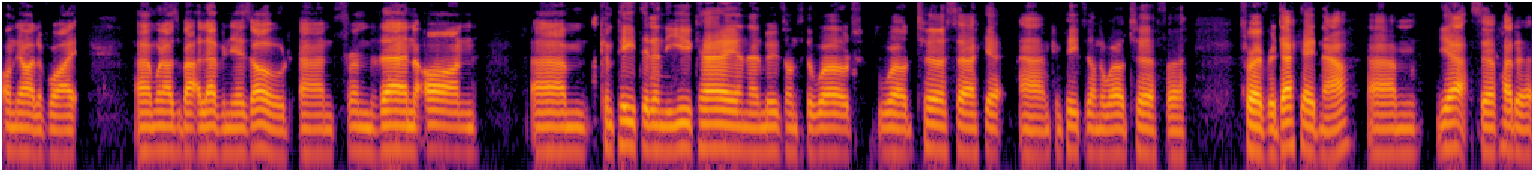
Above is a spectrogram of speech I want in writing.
on the Isle of Wight um, when I was about 11 years old. And from then on, um, competed in the UK and then moved on to the world world tour circuit and competed on the world tour for for over a decade now. Um, yeah, so I've had a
